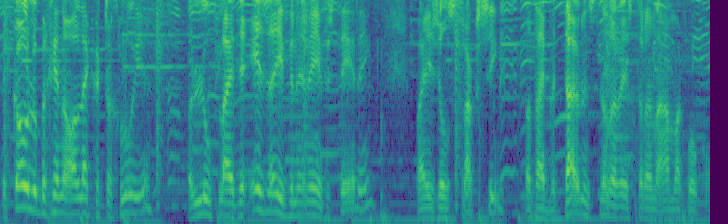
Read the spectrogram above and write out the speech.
De kolen beginnen al lekker te gloeien. Een looflighter is even een investering, maar je zult straks zien dat hij beduidend sneller is dan een aanmaakwokkel.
